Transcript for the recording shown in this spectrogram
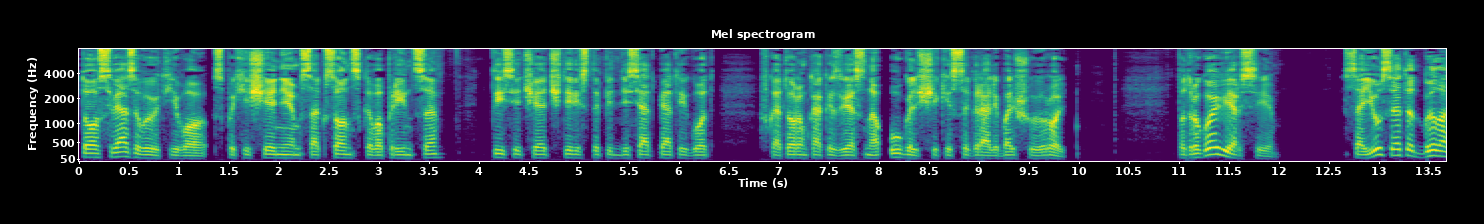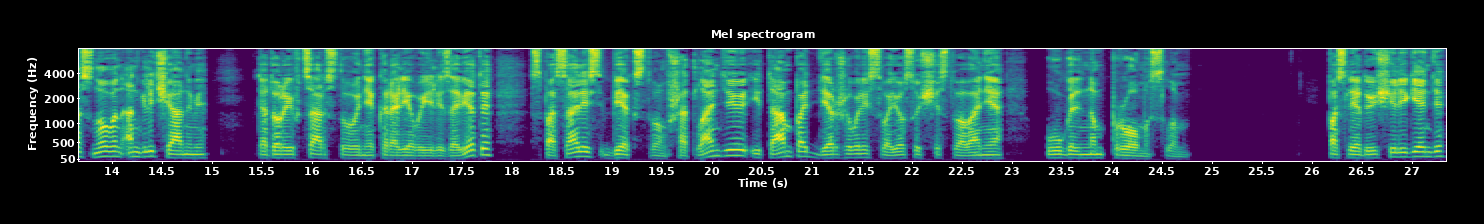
то связывают его с похищением саксонского принца 1455 год, в котором, как известно, угольщики сыграли большую роль. По другой версии, союз этот был основан англичанами, которые в царствование королевы Елизаветы спасались бегством в Шотландию и там поддерживали свое существование угольным промыслом. По следующей легенде,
